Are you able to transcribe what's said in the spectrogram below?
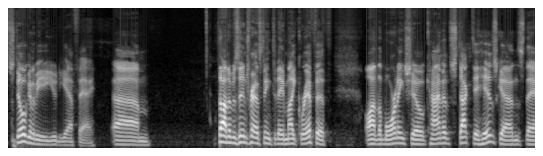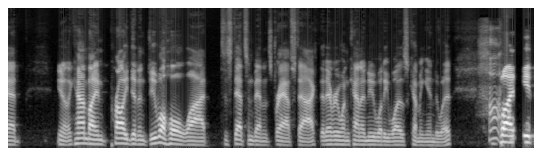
still going to be a UDFA? Um, thought it was interesting today. Mike Griffith on the morning show kind of stuck to his guns that you know the combine probably didn't do a whole lot to Stetson Bennett's draft stock. That everyone kind of knew what he was coming into it. Huh. But it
